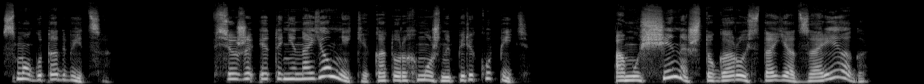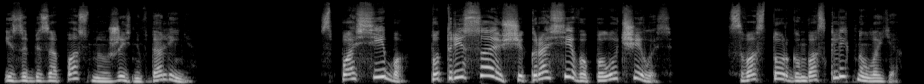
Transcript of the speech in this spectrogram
смогут отбиться. Все же это не наемники, которых можно перекупить, а мужчины, что горой стоят за Риага и за безопасную жизнь в долине. «Спасибо! Потрясающе красиво получилось!» С восторгом воскликнула я,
